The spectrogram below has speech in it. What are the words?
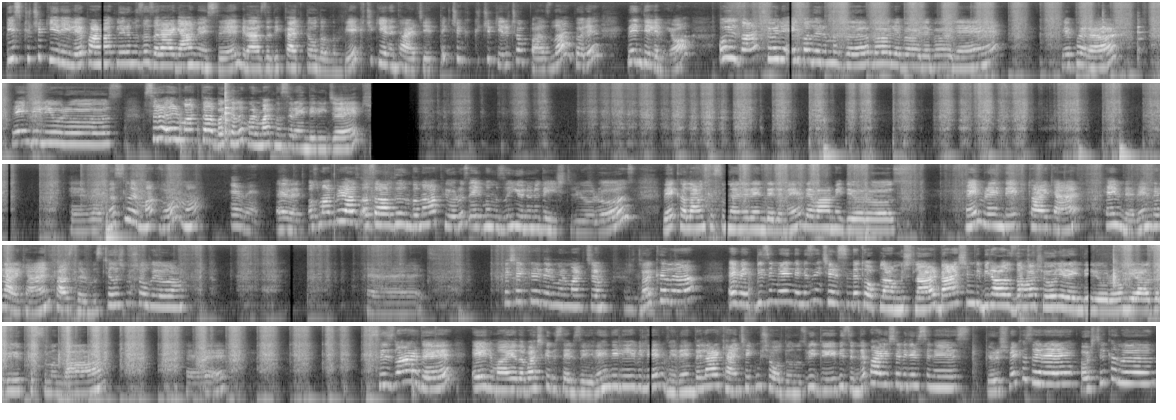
Biz küçük yeriyle parmaklarımıza zarar gelmesin, biraz da dikkatli olalım diye küçük yerini tercih ettik. Çünkü küçük yeri çok fazla böyle rendelemiyor. O yüzden şöyle elmalarımızı böyle böyle böyle yaparak rendeliyoruz. Bakalım Irmak nasıl rendeleyecek? Evet. Nasıl Irmak? Zor mu? Evet. Evet. O zaman biraz azaldığında ne yapıyoruz? Elmamızın yönünü değiştiriyoruz. Ve kalan kısımlarını rendelemeye devam ediyoruz. Hem rendeyi tutarken hem de rendelerken kaslarımız çalışmış oluyor. Evet. Teşekkür ederim Irmak'cığım. Bakalım. Evet bizim rendemizin içerisinde toplanmışlar. Ben şimdi biraz daha şöyle rendeliyorum. Biraz da büyük kısmından. Evet. Sizler de elma ya da başka bir sebzeyi rendeleyebilir ve rendelerken çekmiş olduğunuz videoyu bizimle paylaşabilirsiniz. Görüşmek üzere. Hoşçakalın.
